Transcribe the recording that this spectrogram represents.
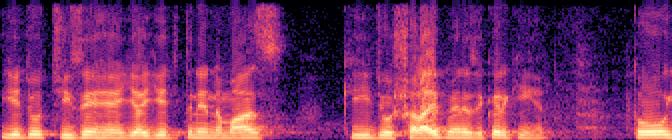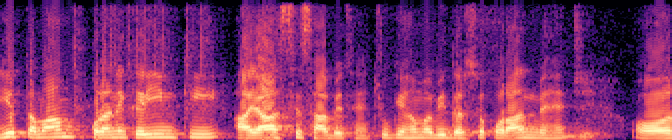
یہ جو چیزیں ہیں یا یہ جتنے نماز کی جو شرائط میں نے ذکر کی ہیں تو یہ تمام قرآن کریم کی آیات سے ثابت ہیں چونکہ ہم ابھی درس قرآن میں ہیں جی۔ اور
